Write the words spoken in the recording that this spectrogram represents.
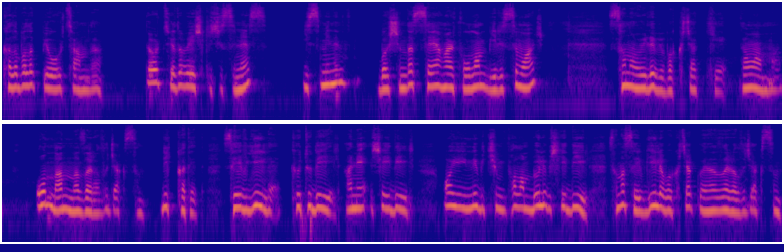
kalabalık bir ortamda. Dört ya da beş kişisiniz. İsminin başında S harfi olan birisi var. Sana öyle bir bakacak ki tamam mı? Ondan nazar alacaksın. Dikkat et. Sevgiyle, kötü değil. Hani şey değil. Ay ne biçim falan böyle bir şey değil. Sana sevgiyle bakacak ve nazar alacaksın.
